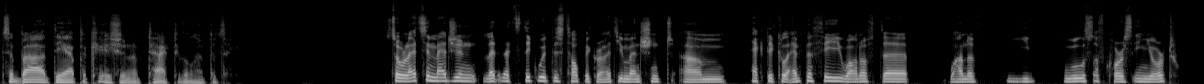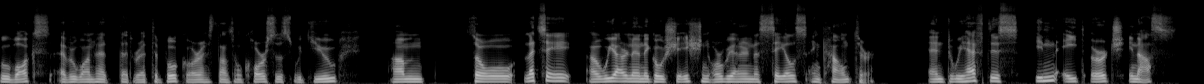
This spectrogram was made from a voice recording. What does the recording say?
It's about the application of tactical empathy. So let's imagine. Let, let's stick with this topic, right? You mentioned um, tactical empathy, one of the one of the tools, of course, in your toolbox. Everyone had that read the book or has done some courses with you. Um, so let's say uh, we are in a negotiation or we are in a sales encounter, and we have this innate urge in us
